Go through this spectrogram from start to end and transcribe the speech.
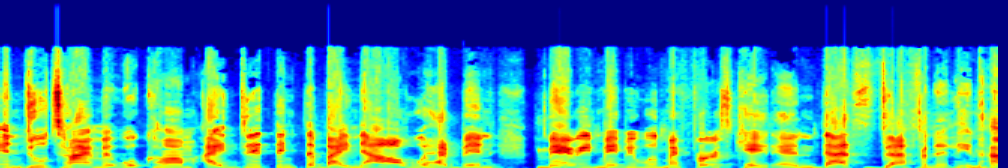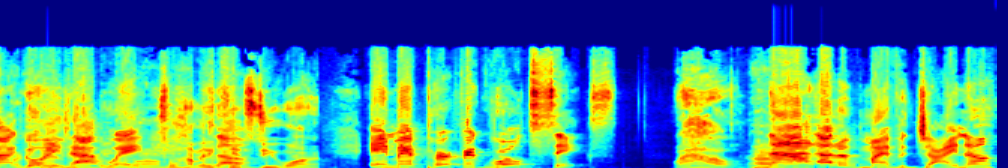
in due time, it will come. I did think that by now we had been married, maybe with my first kid, and that's definitely not Our going that way. bummed. So how many So- kids do you want? In my perfect world, six. Wow. Not out of my vagina,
